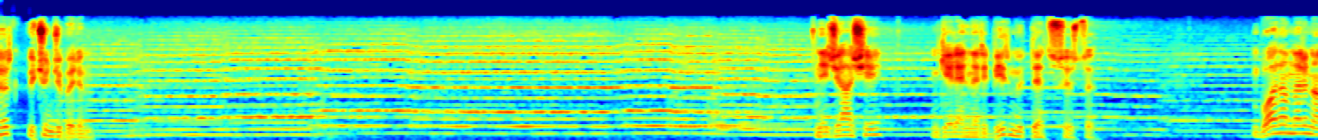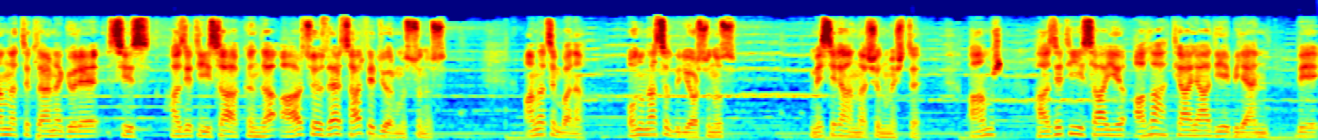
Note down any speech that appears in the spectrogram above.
43. Bölüm Necaşi gelenleri bir müddet süzdü. Bu adamların anlattıklarına göre siz Hz. İsa hakkında ağır sözler sarf ediyormuşsunuz. Anlatın bana, onu nasıl biliyorsunuz? Mesele anlaşılmıştı. Amr, Hz. İsa'yı Allah Teala diye bilen ve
